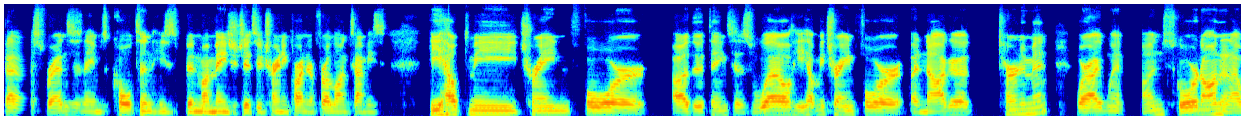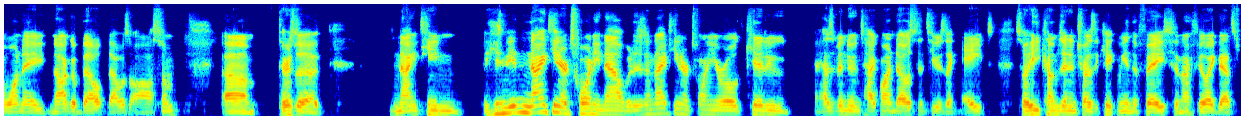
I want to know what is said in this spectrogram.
best friends, his name's Colton. He's been my main jiu-jitsu training partner for a long time. He's he helped me train for other things as well. He helped me train for a Naga tournament where I went unscored on and I won a Naga belt. That was awesome. Um, there's a 19 he's 19 or 20 now, but there's a 19 or 20 year old kid who has been doing taekwondo since he was like eight. So he comes in and tries to kick me in the face, and I feel like that's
